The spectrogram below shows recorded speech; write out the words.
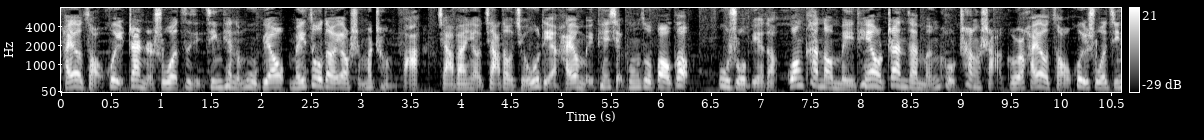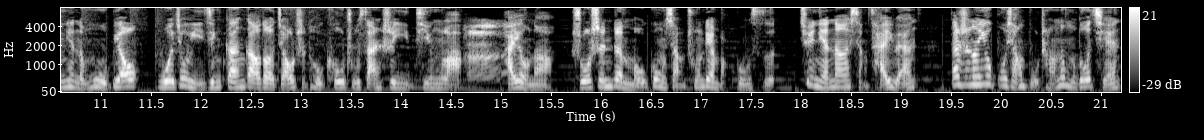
还要早会站着说自己今天的目标没做到要什么惩罚，加班要加到九点，还要每天写工作报告。不说别的，光看到每天要站在门口唱傻歌，还要早会说今天的目标，我就已经尴尬到脚趾头抠出三室一厅了。还有呢，说深圳某共享充电宝公司去年呢想裁员。但是呢，又不想补偿那么多钱，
